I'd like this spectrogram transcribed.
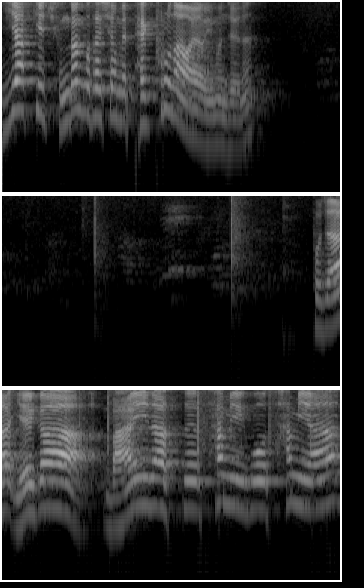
2학기 중간고사 시험에 100% 나와요 이 문제는 보자 얘가 마이너스 3이고 3이야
